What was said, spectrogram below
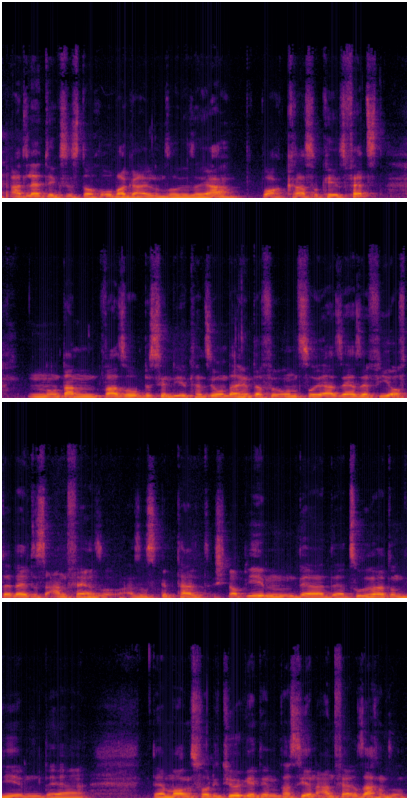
Athletics ist doch obergeil und so. Wir so, ja, boah, krass, okay, es fetzt. Und dann war so ein bisschen die Intention dahinter für uns, so ja, sehr, sehr viel auf der Welt ist unfair so. Also es gibt halt, ich glaube, jedem, der, der zuhört und jedem, der der morgens vor die Tür geht, dem passieren unfaire Sachen so.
